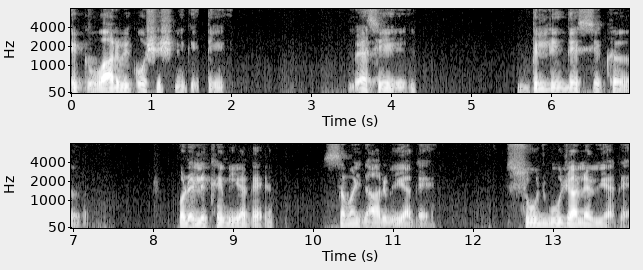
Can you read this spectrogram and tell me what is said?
ਇੱਕ ਵਾਰ ਵੀ ਕੋਸ਼ਿਸ਼ ਨਹੀਂ ਕੀਤੀ। ਵੈਸੇ ਦਿੱਲੀ ਦੇ ਸਿੱਖ ਪੜ੍ਹੇ ਲਿਖੇ ਵੀ ਹੈਗੇ, ਸਮਝਦਾਰ ਵੀ ਹੈਗੇ ਸੂਝ-ਬੂਝ ਵਾਲੇ ਵੀ ਹੈਗੇ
